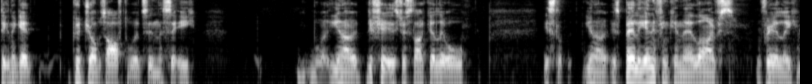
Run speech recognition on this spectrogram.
they're going to get good jobs afterwards in the city you know, this shit is just like a little. It's you know, it's barely anything in their lives, really.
